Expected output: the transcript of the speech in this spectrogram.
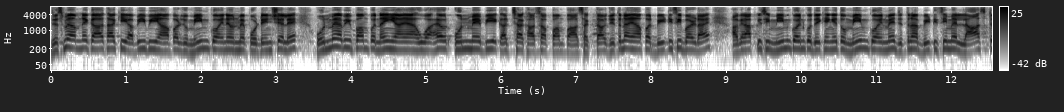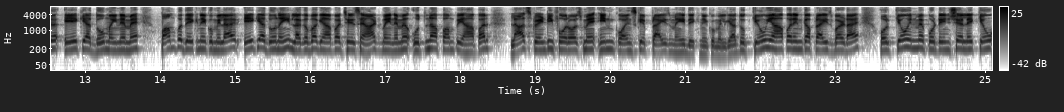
जिसमें हमने कहा था कि अभी भी यहाँ पर जो मीम कॉइन है, उनमें पोटेंशियल है, उनमें अभी पंप नहीं आया हुआ है और उनमें भी एक अच्छा खासा पंप आ सकता है। और जितना यहाँ पर बी टी बढ़ रहा है, अगर आप किसी मीम कॉइन को देखेंगे तो मीम कॉइन में जितना बी में लास्ट एक या दो महीने में पंप देखने को मिला है, एक या दो नहीं लगभग यहाँ पर छः से आठ महीने में उतना पंप यहाँ पर लास्ट ट्वेंटी फोर आवर्स में इन कॉइन्स के प्राइस में ही देखने को मिल गया। तो क्यों यहाँ पर इनका प्राइस बढ़ रहा है और क्यों इनमें पोटेंशियल है? क्यों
